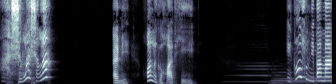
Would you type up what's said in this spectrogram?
啊，行了行了，艾米换了个话题。你告诉你爸妈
